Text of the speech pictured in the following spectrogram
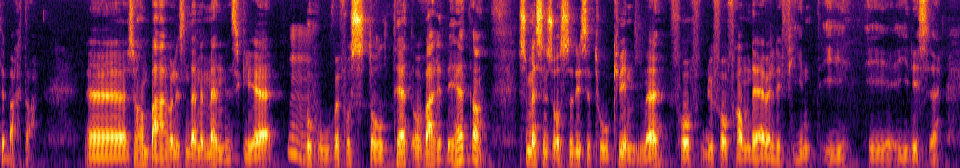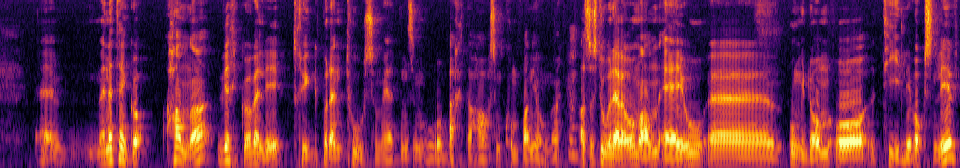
til Bertha. Eh, så han bærer liksom denne menneskelige behovet for stolthet og verdighet, da, som jeg syns også disse to kvinnene får, Du får fram det veldig fint i, i, i disse. Eh, men jeg tenker Hanna virker veldig trygg på den tosomheten som hun og Bertha har som kompanjonger. Altså Store deler av romanen er jo eh, ungdom og tidlig voksenliv.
